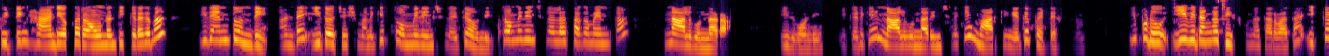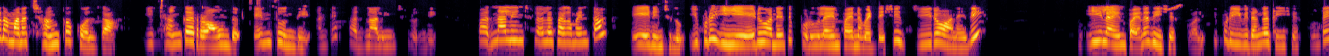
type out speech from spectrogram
ఫిట్టింగ్ హ్యాండ్ యొక్క రౌండ్ అంటే ఇక్కడ కదా! ఇది ఎంత ఉంది అంటే ఇది వచ్చేసి మనకి తొమ్మిది ఇంచులు అయితే ఉంది. తొమ్మిది ఇంచులలో సగం ఎంత 4.5 ఇదిగోండి ఇక్కడికి 4.5 ఇంచులకి మార్కింగ్ అయితే పెట్టేస్తున్నాం. ఇప్పుడు ఈ విధంగా తీసుకున్న తర్వాత ఇక్కడ మన చంక కొలత ఈ చంక రౌండ్ ఎంత ఉంది అంటే 14 ఇంచులు ఉంది. 14 ఇంచులలో సగం ఎంత ఏడు ఇంచులు. ఇప్పుడు ఈ ఏడు అనేది పొడుగు లైన్ పైన పెట్టేసి జీరో అనేది ఈ లైన్ పైన తీసేసుకోవాలి. ఇప్పుడు ఈ విధంగా తీసేసుకుంటే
